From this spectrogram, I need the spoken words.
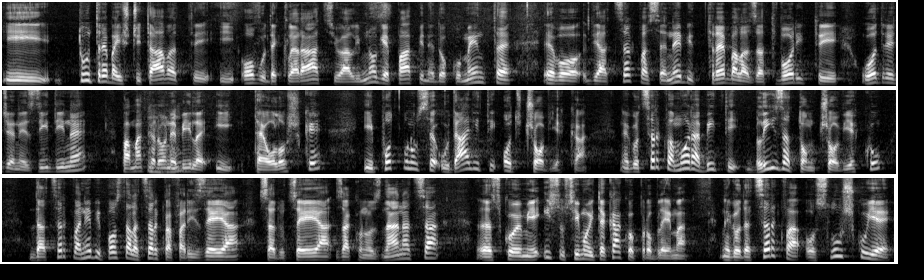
i tu treba iščitavati i ovu deklaraciju, ali mnoge papine dokumente, evo, gdje crkva se ne bi trebala zatvoriti u određene zidine, pa makar one mhm. bile i teološke, i potpuno se udaljiti od čovjeka. Nego crkva mora biti bliza tom čovjeku, da crkva ne bi postala crkva farizeja, saduceja, zakonoznanaca, E, s kojom je Isus imao i tekako problema, nego da crkva osluškuje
